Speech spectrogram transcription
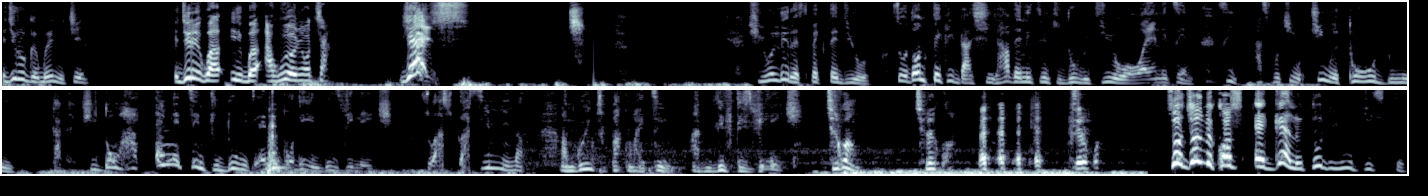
Ejiri ugegbe enyichi ya. Ejiri igwe igbe agwụ onye. Yes! She only respected you. So don't take it that she have anything to do with you or anything. See, as for Chinwe, Chinwe told me that she don't have anything to do with anybody in this village. So as you are seeing me now, I'm going to pack my thing and leave this village. Cherekwa. Cherekwa. Cherekwa. So just because a girl told you this thing,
